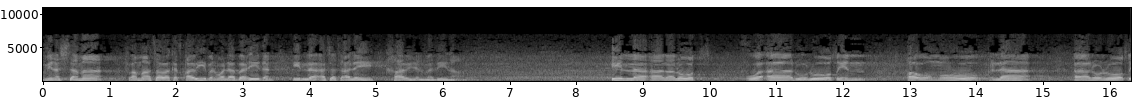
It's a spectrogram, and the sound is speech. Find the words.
من السماء فما تركت قريبا ولا بعيدا إلا أتت عليه خارج المدينة. إلا آل لوط وآل لوط قومه لا آل لوط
